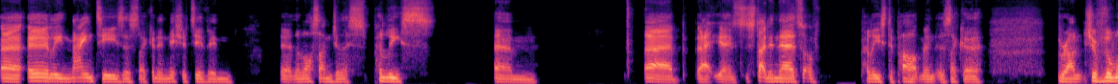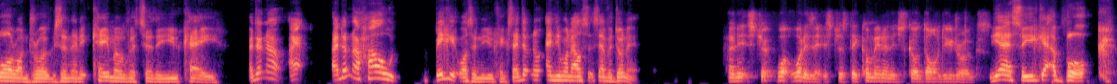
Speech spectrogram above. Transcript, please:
uh, early 90s as like an initiative in uh, the Los Angeles police um uh, uh yeah it started in their sort of police department as like a branch of the war on drugs and then it came over to the UK I don't know I I don't know how big it was in the UK because I don't know anyone else that's ever done it And it's just what what is it? It's just they come in and they just go, "Don't do drugs." Yeah, so you get a book.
